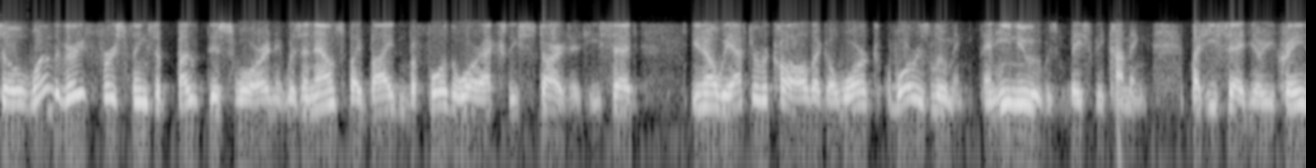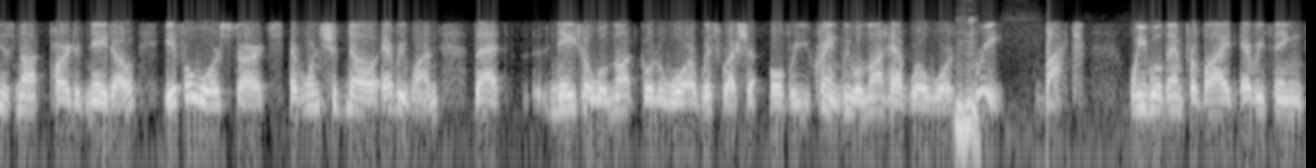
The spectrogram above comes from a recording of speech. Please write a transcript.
so one of the very first things about this war, and it was announced by Biden before the war actually started, he said, you know, we have to recall like a war war is looming, and he knew it was basically coming. But he said, you know, Ukraine is not part of NATO. If a war starts, everyone should know, everyone, that NATO will not go to war with Russia over Ukraine. We will not have World War mm-hmm. III, but we will then provide everything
